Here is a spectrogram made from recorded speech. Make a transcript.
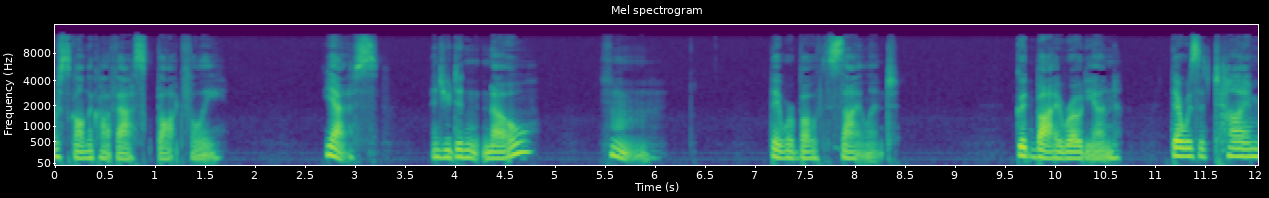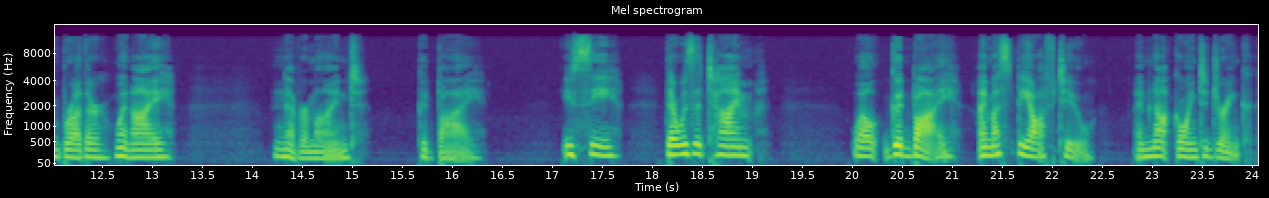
Raskolnikov asked thoughtfully. Yes, and you didn't know? Hmm. They were both silent. Goodbye, Rodion. There was a time, brother, when I. Never mind. Goodbye. You see, there was a time. Well, goodbye. I must be off too. I'm not going to drink.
